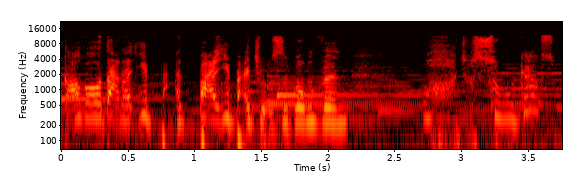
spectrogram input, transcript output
高高大概一百八、一百九十公分，哇！就说我跟他说，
